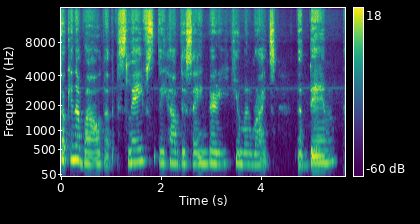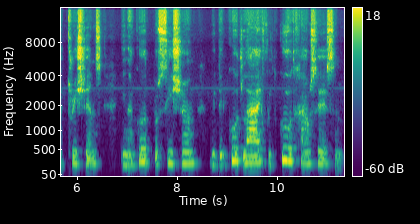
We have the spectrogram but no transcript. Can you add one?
talking about that slaves, they have the same very human rights that them, patricians, in a good position, with a good life, with good houses and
